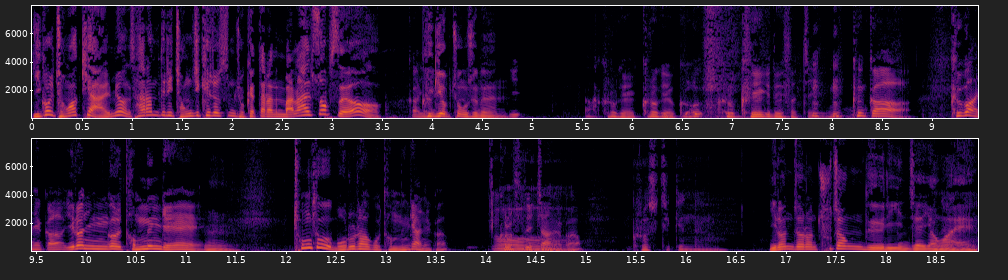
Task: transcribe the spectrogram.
이걸 정확히 알면 사람들이 정직해졌으면 좋겠다라는 말을 할 수 없어요. 그러니까 그 이- 기업 총수는. 아, 그러게, 그러게요. 그거, 그, 그 얘기도 있었지. 그러니까, 그거 아닐까요? 이런 걸 덮는 게, 음. 총수 모르라고 덮는 게 아닐까요? 그럴 수도 있지 어, 않을까요? 그럴 수도 있겠네요. 이런저런 추정들이 이제 영화에 네.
